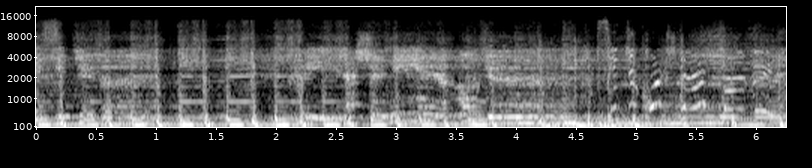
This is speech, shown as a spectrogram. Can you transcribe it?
et si tu veux Crie la chenille et le bon Dieu. Si tu crois que je t'ai pas vu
